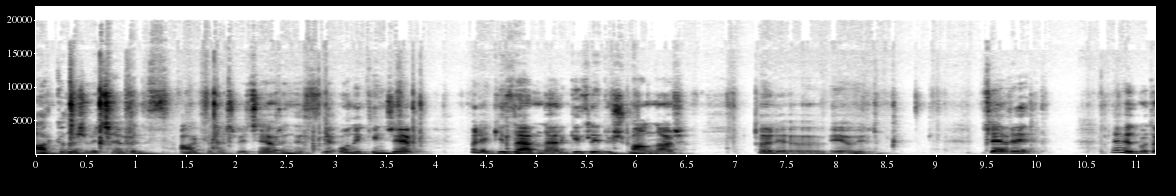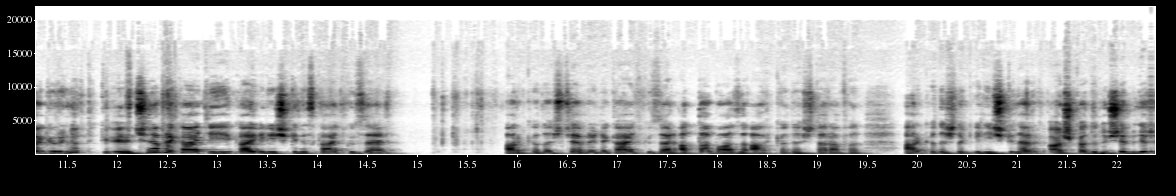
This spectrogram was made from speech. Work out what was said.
arkadaş ve çevreniz. Arkadaş ve çevreniz ve 12. ev böyle gizemler, gizli düşmanlar böyle e, evi. Çevre Evet burada görünüyor. e, Çevre gayet iyi. Gayet ilişkiniz gayet güzel. Arkadaş çevreyle gayet güzel. Hatta bazı arkadaş tarafı arkadaşlık ilişkiler aşka dönüşebilir.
